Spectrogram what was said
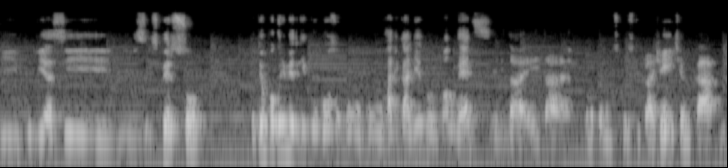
e podia se, se dispersou. Eu tenho um pouco de medo que com o, com, com o radicalismo, o Paulo Guedes, ele está ele tá colocando um discurso aqui pra gente, ANCAP,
